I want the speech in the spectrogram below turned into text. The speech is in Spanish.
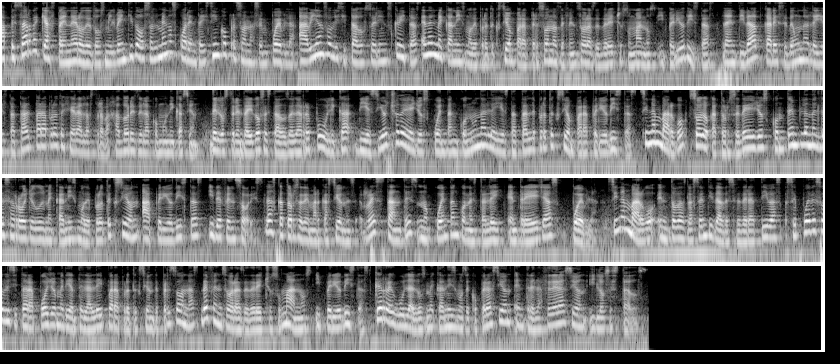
A pesar de que hasta enero de 2022 al menos 45 personas en Puebla habían solicitado ser inscritas en el mecanismo de protección para personas defensoras de derechos humanos y periodistas, la entidad carece de una ley estatal para proteger a los trabajadores de la comunicación. De los 32 estados de la República, 18 de ellos cuentan con una ley estatal de protección para periodistas. Sin embargo, solo 14 de ellos contemplan el desarrollo de un mecanismo de protección a periodistas y defensores. Las 14 demarcaciones restantes no cuentan con esta ley, entre ellas Puebla. Sin embargo, en todas las entidades federativas se puede solicitar apoyo mediante la Ley para Protección de Personas, Defensoras de Derechos Humanos y Periodistas, que regula los mecanismos de cooperación entre la Federación y los estados.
